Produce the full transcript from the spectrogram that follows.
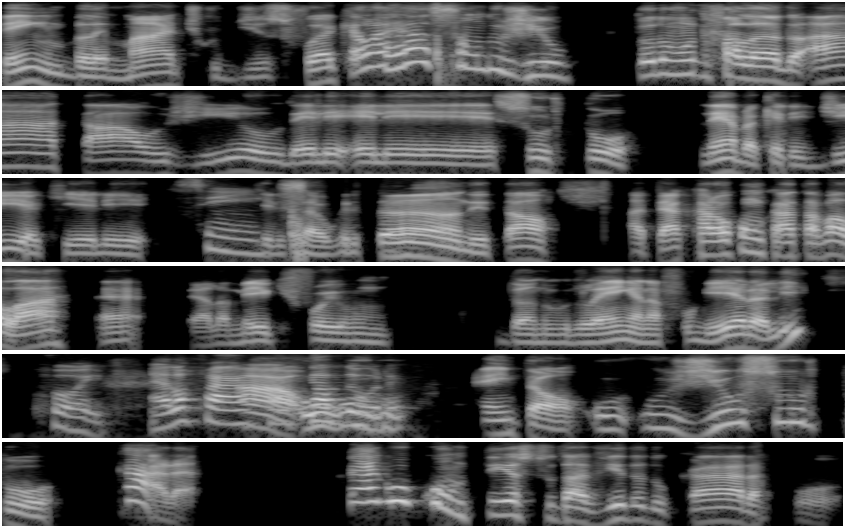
bem emblemático disso. Foi aquela reação do Gil. Todo mundo falando, ah, tá, o Gil, ele, ele surtou. Lembra aquele dia que ele, Sim. que ele saiu gritando e tal? Até a Carol Conká estava lá, né? Ela meio que foi um dando lenha na fogueira ali. Foi. Ela foi a ah, o, o, então, o, o Gil surtou. Cara, pega o contexto da vida do cara, pô.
